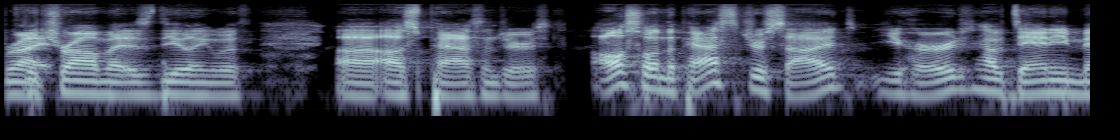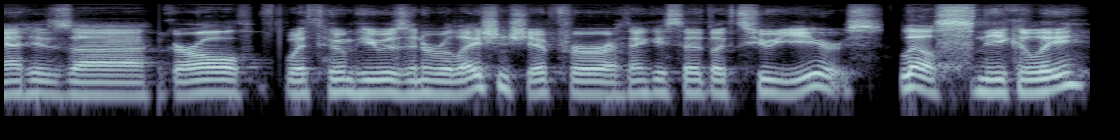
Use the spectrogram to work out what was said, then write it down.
Right. the trauma is dealing with uh, us passengers. Also, on the passenger side, you heard how Danny met his uh, girl with whom he was in a relationship for, I think he said like two years. Little sneakily,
